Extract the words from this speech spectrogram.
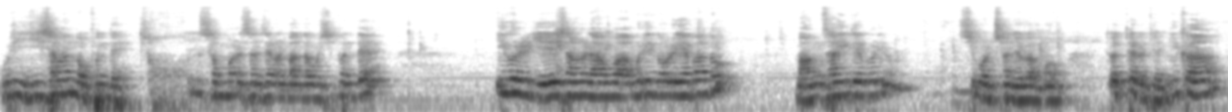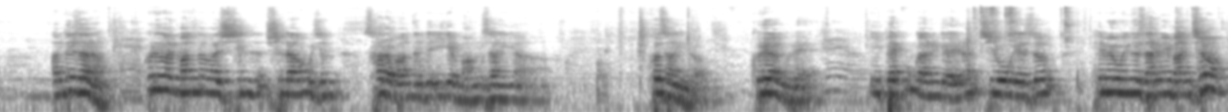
우리 이상은 높은데 좋은 선물 선생을 만나고 싶은데 이걸 예상을 하고 아무리 노력해봐도 망상이 돼버려 시골 처녀가 뭐 뜻대로 됩니까? 안 되잖아 그래가 만나가 신- 신랑하고 지금 살아봤는데 이게 망상이야 허상이라고 그래 안 그래? 이 백군 가는 게 아니라 지옥에서 헤매고 있는 사람이 많죠?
